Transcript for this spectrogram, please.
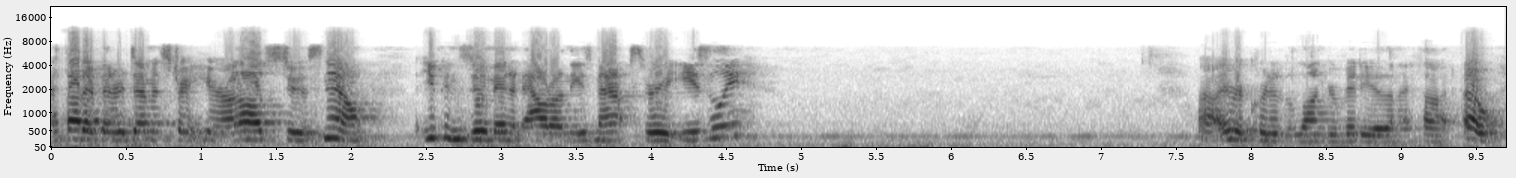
I, thought I'd better demonstrate here, I'll just do this now. You can zoom in and out on these maps very easily. Uh, I recorded a longer video than I thought. Oh,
